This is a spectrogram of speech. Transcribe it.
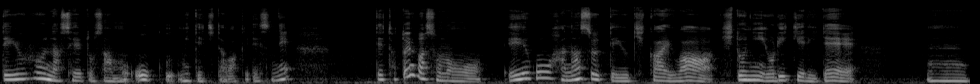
ていう風な生徒さんも多く見てきたわけですね。で例えばその英語を話すっていう機会は人によりけりでうん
